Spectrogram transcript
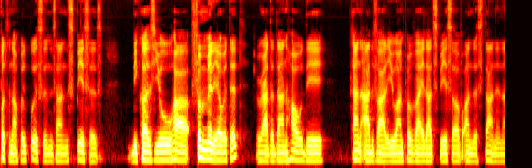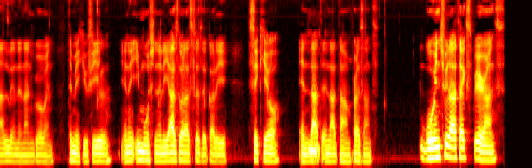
putting up with persons and spaces because you are familiar with it rather than how they can add value and provide that space of understanding and learning and growing to make you feel you know emotionally as well as physically secure in mm-hmm. that in that um, presence going through that experience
